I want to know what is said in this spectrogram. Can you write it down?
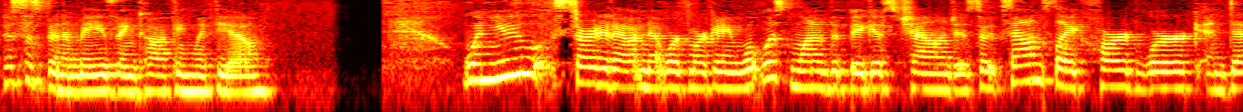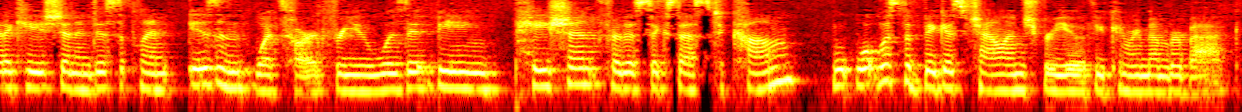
this has been amazing talking with you. When you started out network marketing, what was one of the biggest challenges? So it sounds like hard work and dedication and discipline isn't what's hard for you. Was it being patient for the success to come? What was the biggest challenge for you, if you can remember back?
